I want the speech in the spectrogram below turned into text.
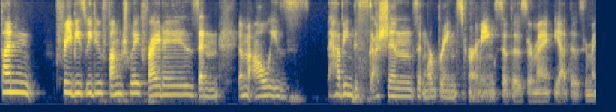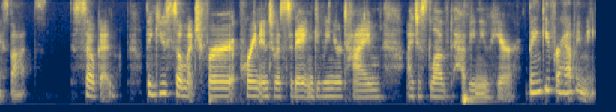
fun freebies. We do Feng Shui Fridays, and I'm always having discussions and we're brainstorming. So those are my, yeah, those are my spots. So good. Thank you so much for pouring into us today and giving your time. I just loved having you here. Thank you for having me.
